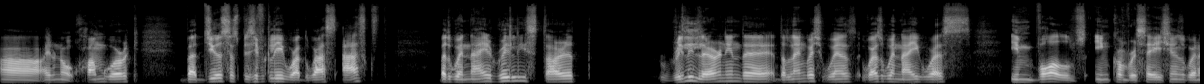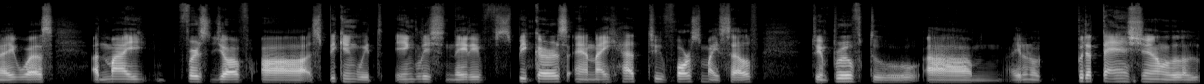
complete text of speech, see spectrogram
uh, I don't know homework, but just specifically what was asked. But when I really started really learning the, the language was, was when I was involved in conversations, when I was at my first job uh, speaking with English native speakers, and I had to force myself to improve, to um, I don't know, put attention,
